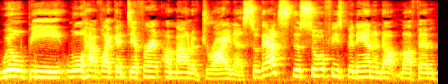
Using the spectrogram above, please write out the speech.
will be will have like a different amount of dryness. So that's the Sophie's banana nut muffin.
